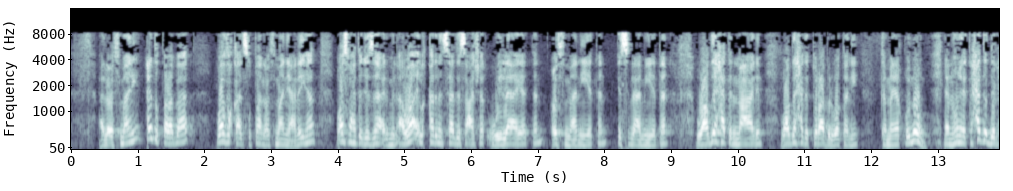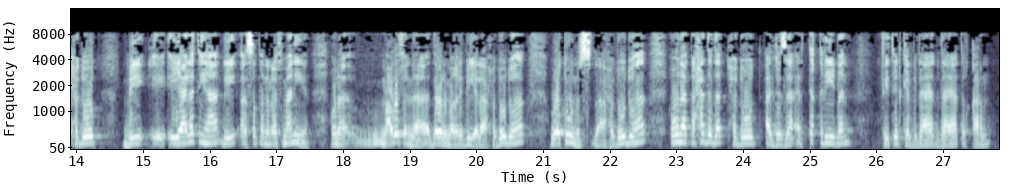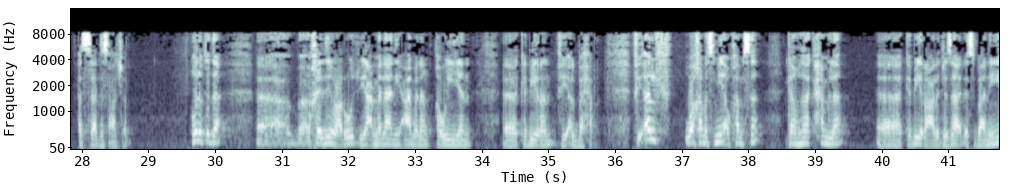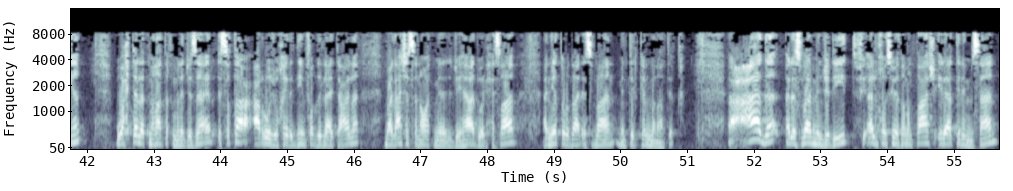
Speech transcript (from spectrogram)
العثماني. عدة طلبات. وافق السلطان العثماني عليها وأصبحت الجزائر من أوائل القرن السادس عشر ولاية عثمانية إسلامية واضحة المعالم واضحة التراب الوطني كما يقولون. لأن هنا يتحدد الحدود بإيالتها للسلطنة العثمانية. هنا معروف أن الدولة المغربية لها حدودها وتونس لها حدودها. هنا تحددت حدود الجزائر تقريبا في تلك البدايات بدايات القرن السادس عشر. هنا ابتدأ آه، خير الدين وعروج يعملان عملا قويا آه، كبيرا في البحر. في 1505 كان هناك حملة آه، كبيرة على الجزائر الإسبانية واحتلت مناطق من الجزائر. استطاع عروج وخير الدين بفضل الله تعالى بعد عشر سنوات من الجهاد والحصار أن يطرد الإسبان من تلك المناطق. عاد الإسبان من جديد في 1518 إلى تلمسان.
